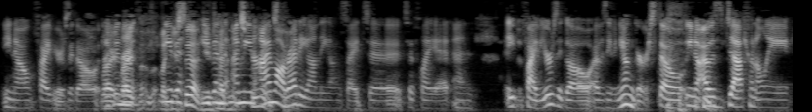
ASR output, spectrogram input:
You know, five years ago. Right, Even right. though- Like you said, you've even had I mean, I'm already on the young side to to play it, and even five years ago, I was even younger. So you know, I was definitely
